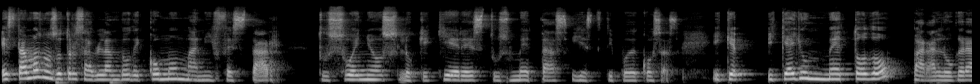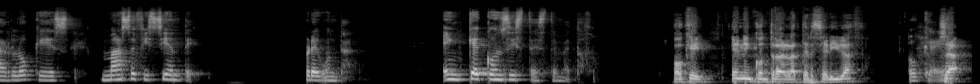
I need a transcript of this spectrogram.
estamos nosotros hablando de cómo manifestar tus sueños, lo que quieres, tus metas y este tipo de cosas. Y que, y que hay un método para lograrlo que es más eficiente. Pregunta, ¿en qué consiste este método? Ok, en encontrar la terceridad. Ok. O sea,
